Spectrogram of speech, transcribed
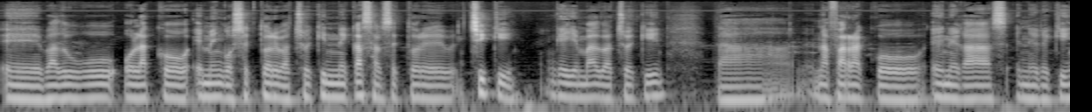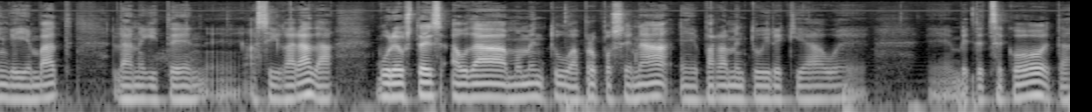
e, badugu olako hemengo sektore batzuekin, nekazal sektore txiki gehien bat batzuekin, da Nafarrako enegaz, enerekin gehien bat lan egiten eh, hasi gara, da gure ustez hau da momentu aproposena e, parlamentu irekia hau e, betetzeko eta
